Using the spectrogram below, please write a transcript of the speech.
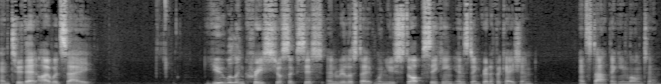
And to that, I would say, you will increase your success in real estate when you stop seeking instant gratification and start thinking long term.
